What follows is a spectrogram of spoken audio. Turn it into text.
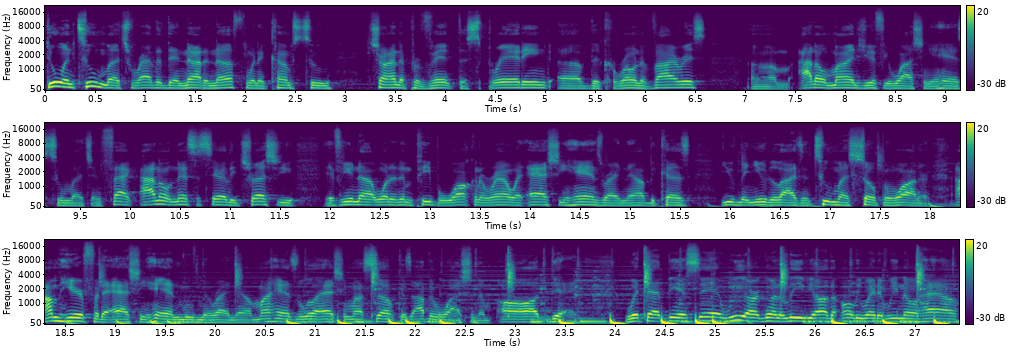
doing too much rather than not enough when it comes to trying to prevent the spreading of the coronavirus. Um, I don't mind you if you're washing your hands too much. In fact, I don't necessarily trust you if you're not one of them people walking around with ashy hands right now because you've been utilizing too much soap and water. I'm here for the ashy hand movement right now. My hands are a little ashy myself because I've been washing them all day. With that being said, we are going to leave y'all the only way that we know how,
